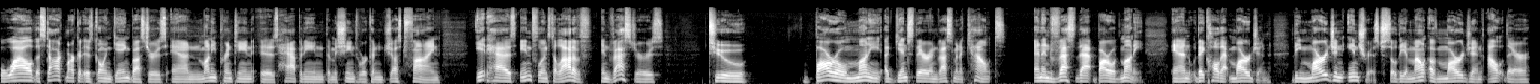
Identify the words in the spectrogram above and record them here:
while the stock market is going gangbusters and money printing is happening, the machine's working just fine, it has influenced a lot of investors to borrow money against their investment accounts and invest that borrowed money. And they call that margin. The margin interest, so the amount of margin out there,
